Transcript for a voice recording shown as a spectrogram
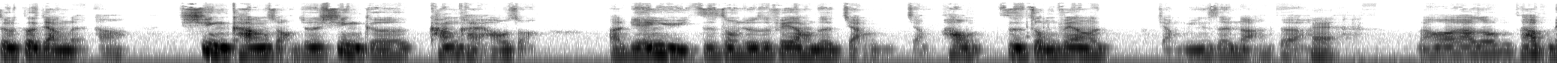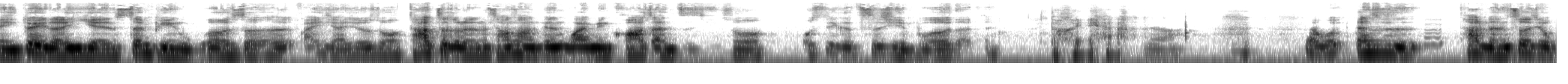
就浙江人啊，性康爽，就是性格慷慨豪爽啊，言语之重，就是非常的讲讲好自重，非常的讲名声啊，对吧？”然后他说他每对人言，生平无二色，翻译起来就是说他这个人常常跟外面夸赞自己说。我是一个痴情不二的人，对呀，对啊，那我但是他人设就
